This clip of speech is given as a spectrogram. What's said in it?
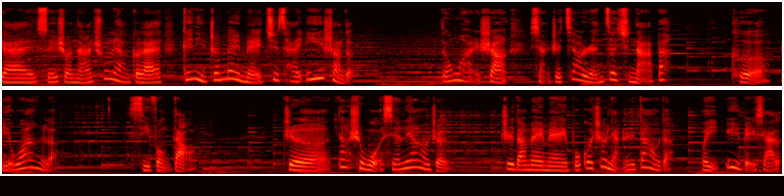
该随手拿出两个来给你这妹妹去裁衣裳的。等晚上想着叫人再去拿吧，可别忘了。”熙凤道：“这倒是我先料着了。”知道妹妹不过这两日到的，我已预备下了，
